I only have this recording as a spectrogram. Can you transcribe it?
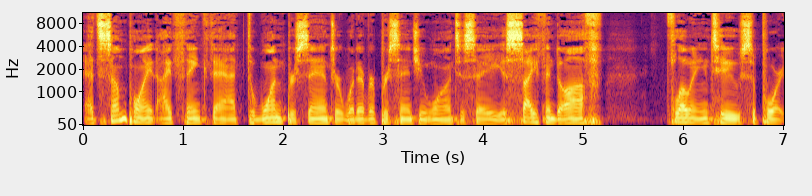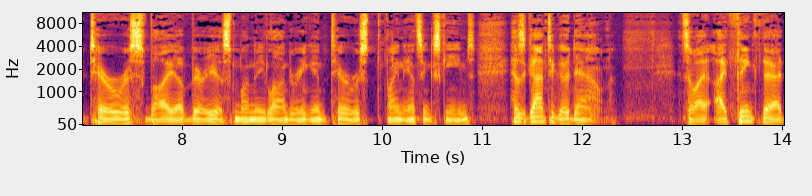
at some point, I think that the 1% or whatever percent you want to say is siphoned off, flowing to support terrorists via various money laundering and terrorist financing schemes, has got to go down. So I, I think that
